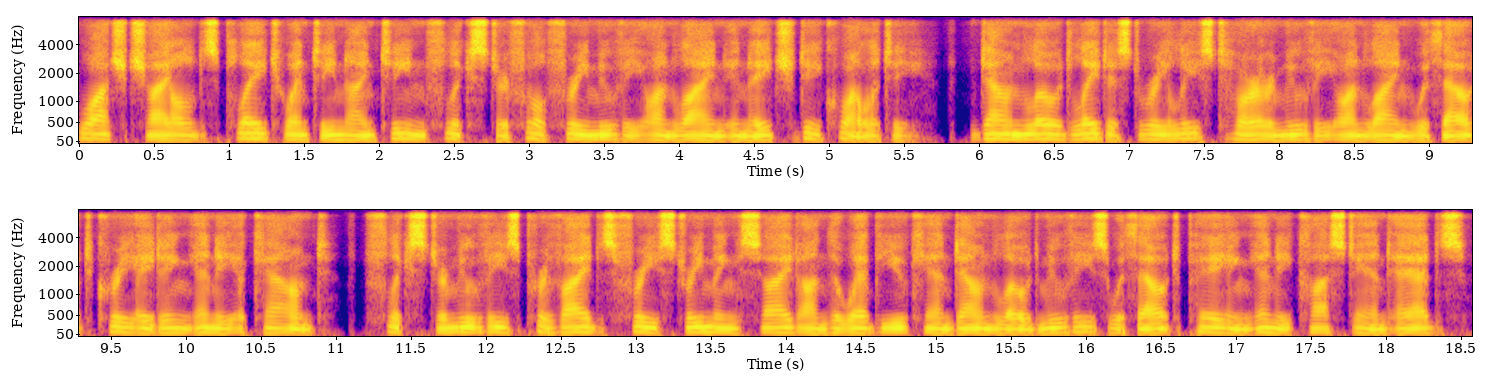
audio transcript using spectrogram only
Watch Child's Play 2019 Flixtor full free movie online in HD quality. Download latest released horror movie online without creating any account. Flixtor Movies provides free streaming site on the web. You can download movies without paying any cost and ads.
